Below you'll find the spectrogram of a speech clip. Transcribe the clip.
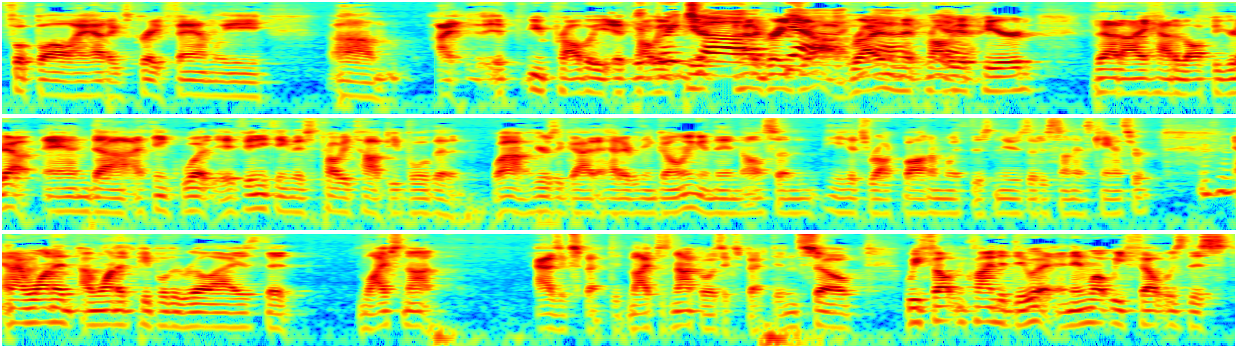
football. I had a great family. Um, I it, you probably it a probably great appeared, I had a great Yeah, job, right? yeah, and it probably yeah. appeared that I had it all figured out. And uh, I think what, if anything, this probably taught people that wow, here's a guy that had everything going, and then all of a sudden he hits rock bottom with this news that his son has cancer. Mm-hmm. And I wanted I wanted people to realize that life's not as expected. Life does not go as expected, and so we felt inclined to do it. And then what we felt was this.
